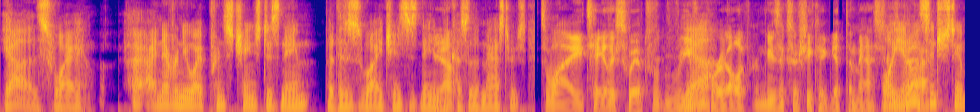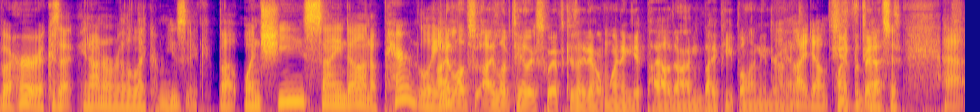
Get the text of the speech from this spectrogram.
Yeah, this is why I, I never knew why Prince changed his name, but this is why he changed his name Yeah. because of the masters. It's why Taylor Swift re-recorded all of her music so she could get the masters. Well, you know what's interesting about her? Because I, you know, I don't really like her music, but when she signed on, apparently, I love I love Taylor Swift because I don't want to get piled on by people on the internet. I don't She's like the Taylor best. Uh,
